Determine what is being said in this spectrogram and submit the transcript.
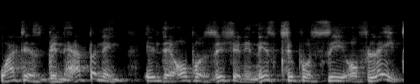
what, has been happening in the opposition in his triple C of late.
